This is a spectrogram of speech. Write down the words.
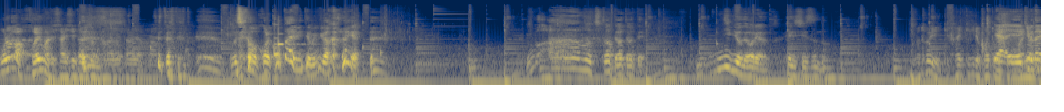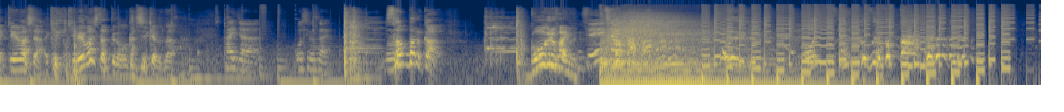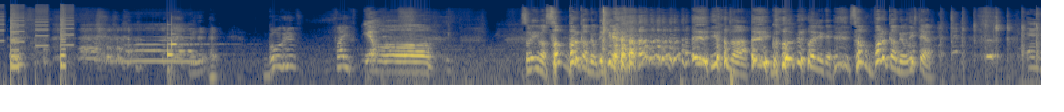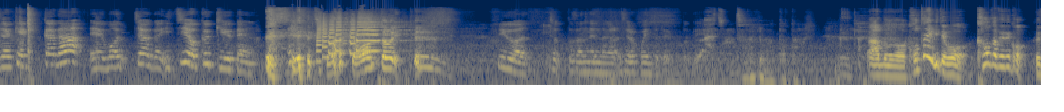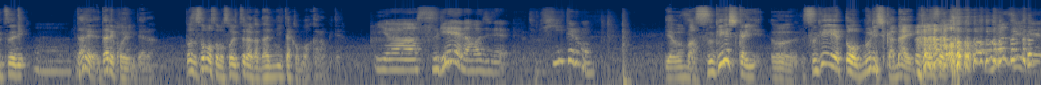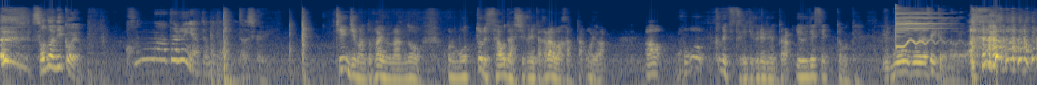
俺は声まで再生できるのかなったら。あれやからもちろんこれ答え見ても意味わからんやん。うわーもうちょっと待って待って待って。2秒で終わるやん。返信すんの。今トイレ行って帰ってきてこうやっていやいや決めた決めました。き決めましたってのもおかしいけどなはいじゃあ押してください。サンバルカゴーグル5正解。ンおい崩れとった。ゴーグル5いやもう。それ今サンバルカンでもできるやん。今のはゴーグルマジでサンバルカンでもできたやん。えーじゃあ結果が、えー、もっちゃんが1億9点。いやちょっと待って本当無理リュウはちょっと残念ながら0ポイントということで。それだけも当たったのに。あの答え見ても顔が出てこん。普通に。誰誰これみたいな。まずそもそもそいつらが何人いたかもわからんみたいな。いやーすげえなマジで。ちょっと引いてるもんいやまあすげえしかいうんすげえと無理しかない。感想マジでその2個よ。こんな当たるんやって思った。確かに。チェンジマンとファイブマンのこの持っとる差を出してくれたから分かった俺は。あここ区別つけてくれるんやったら余裕ですって思ってもう思い出せんけどな俺は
